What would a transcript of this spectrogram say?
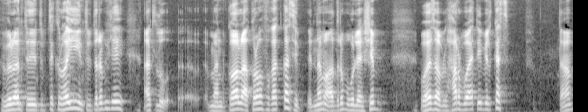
فبيقول له انت أنت بتكرهيه أنت بتضربيه ليه؟ قالت له من قال أكرهه فقد كسب إنما أضربه ليشب ويذهب الحرب ويأتي بالكسب. تمام؟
